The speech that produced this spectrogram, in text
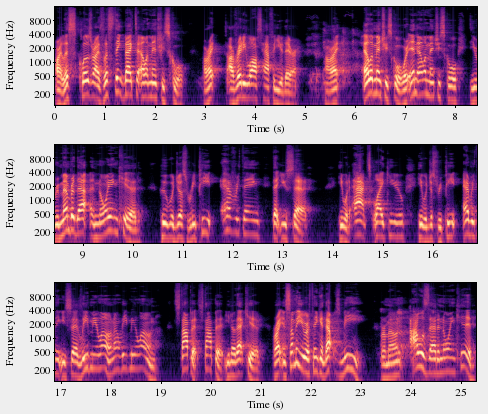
All right, let's close our eyes. Let's think back to elementary school. All right? I've already lost half of you there. All right? elementary school. We're in elementary school. Do you remember that annoying kid who would just repeat everything that you said? He would act like you. He would just repeat everything you said. Leave me alone. No, leave me alone. Stop it. Stop it. You know, that kid, right? And some of you are thinking, that was me, Ramon. I was that annoying kid.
